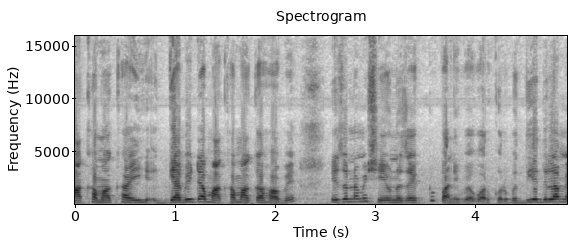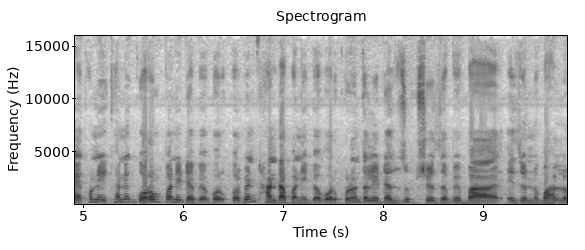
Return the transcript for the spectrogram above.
মাখা মাখা গ্যাবিটা মাখা মাখা হবে এই জন্য আমি সেই অনুযায়ী একটু পানি ব্যবহার করব। দিয়ে দিলাম, এখন এখানে গরম পানিটা ব্যবহার করবেন, ঠান্ডা পানি ব্যবহার করবেন, তাহলে এটা জুপসে যাবে বা এজন্য ভালো,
